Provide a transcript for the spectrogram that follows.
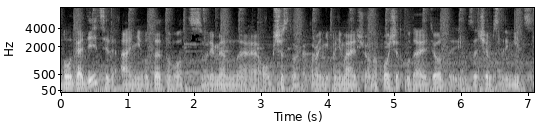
благодетель, а не вот это вот современное общество, которое не понимает, что оно хочет, куда идет и зачем стремится.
